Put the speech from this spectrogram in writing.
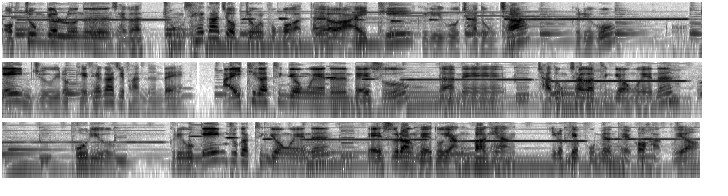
업종별로는 제가 총세 가지 업종을 본 것 같아요. IT 그리고 자동차 그리고 어, 게임주 이렇게 세 가지 봤는데 IT 같은 경우에는 매수, 그다음에 자동차 같은 경우에는 보류, 그리고 게임주 같은 경우에는 매수랑 매도 양방향 이렇게 보면 될 것 같고요.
